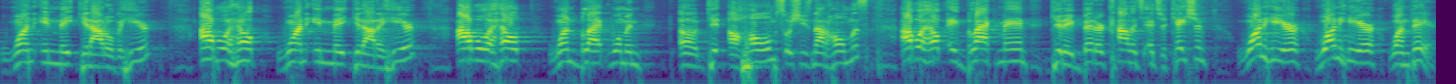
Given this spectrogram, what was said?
one inmate get out over here. I will help one inmate get out of here. I will help one black woman uh, get a home so she's not homeless. I will help a black man get a better college education. One here, one here, one there.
